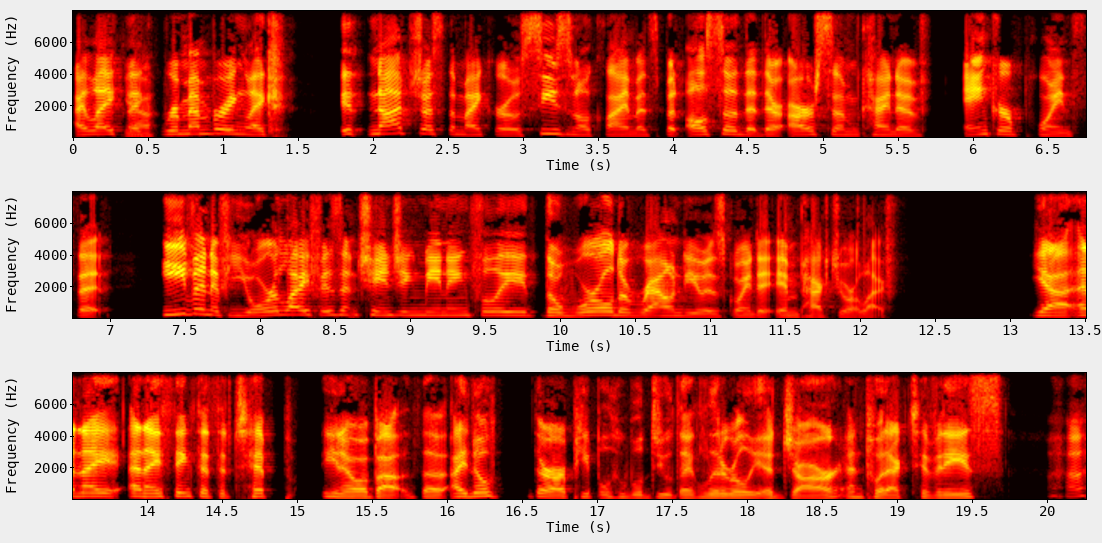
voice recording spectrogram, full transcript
I like Yeah. like remembering like it not just the micro seasonal climates, but also that there are some kind of anchor points that even if your life isn't changing meaningfully, the world around you is going to impact your life. Yeah, and I and I think that the tip, you know, about the I know there are people who will do like literally a jar and put activities Uh-huh.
